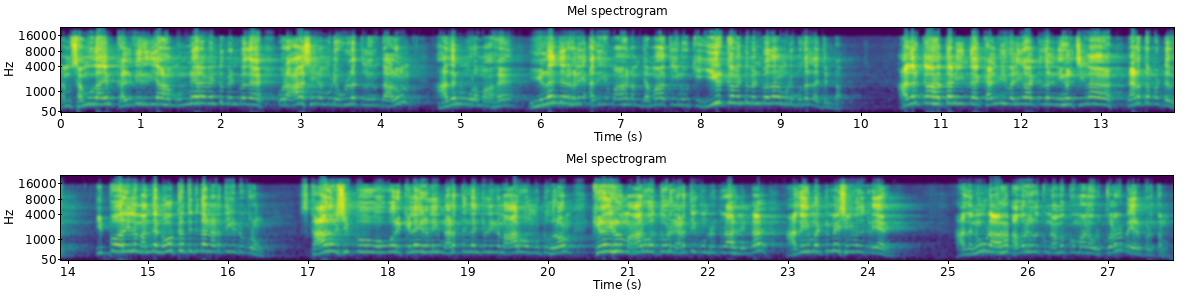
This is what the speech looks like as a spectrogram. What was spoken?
நம் சமுதாயம் கல்வி ரீதியாக முன்னேற வேண்டும் என்பதை ஒரு ஆசை நம்முடைய உள்ளத்தில் இருந்தாலும் அதன் மூலமாக இளைஞர்களை அதிகமாக நம் ஜமாத்தை நோக்கி ஈர்க்க வேண்டும் என்பதுதான் நம்முடைய முதல் அஜெண்டா. அதற்காகத்தான் இந்த கல்வி வழிகாட்டுதல் நிகழ்ச்சியெலாம் நடத்தப்பட்டது. இப்போ வரையிலும் அந்த நோக்கத்துக்கு தான் நடத்திக்கிட்டு இருக்கிறோம். ஸ்காலர்ஷிப்பு ஒவ்வொரு கிளைகளையும் நடத்துங்கன்னு சொல்லி நம்ம ஆர்வம் ஊட்டுகிறோம். கிளைகளும் ஆர்வத்தோடு நடத்தி கொண்டிருக்கிறார்கள் என்றால் அதை மட்டுமே செய்வது கிடையாது. அதனூடாக அவர்களுக்கும் நமக்குமான ஒரு தொடர்பை ஏற்படுத்தணும்.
